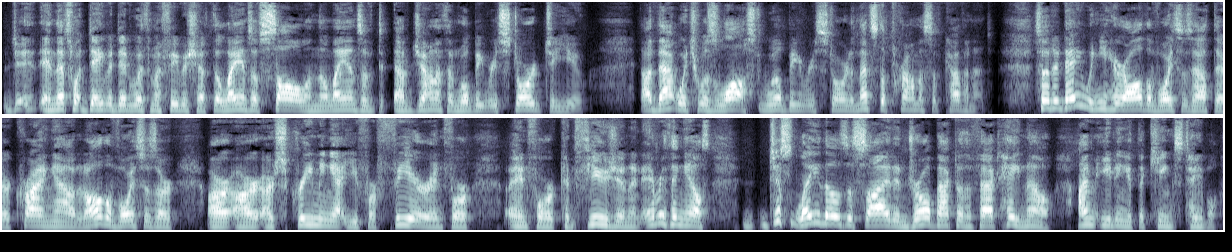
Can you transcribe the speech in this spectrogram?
And that's what David did with Mephibosheth. The lands of Saul and the lands of, of Jonathan will be restored to you uh, that which was lost will be restored. And that's the promise of covenant. So today, when you hear all the voices out there crying out and all the voices are, are, are, are screaming at you for fear and for, and for confusion and everything else, just lay those aside and draw back to the fact, hey, no, I'm eating at the king's table.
